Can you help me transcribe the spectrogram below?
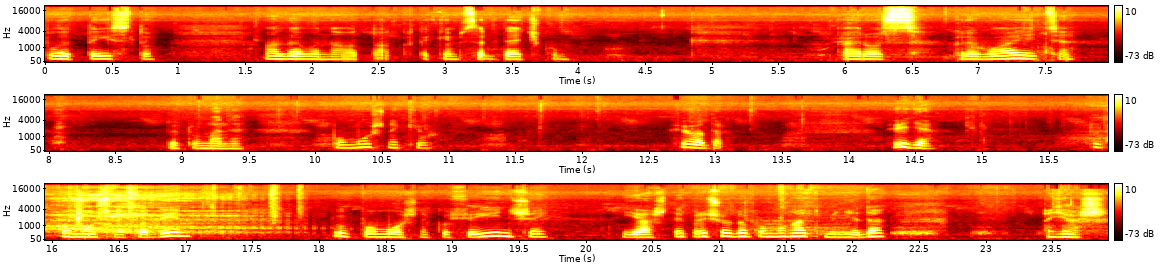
плетисту, але вона отак, таким сердечком розкривається. Тут у мене помощників. Федор. Федя. Тут помощник один, тут помощник ось інший. Я ж ти прийшов допомагати мені, да? Я ж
